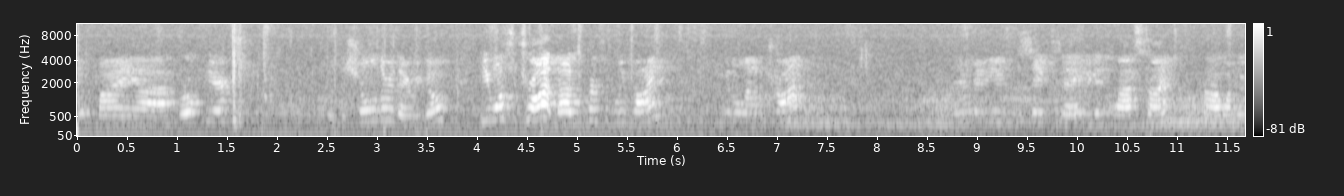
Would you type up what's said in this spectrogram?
With my uh, rope here, with the shoulder, there we go. If he wants to trot, that is perfectly fine. I'm gonna let him trot. And I'm gonna use the stake today. We didn't last time uh, when we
